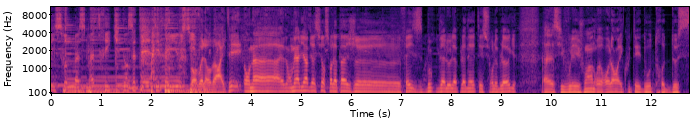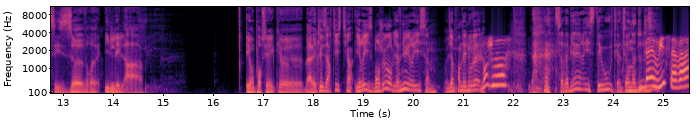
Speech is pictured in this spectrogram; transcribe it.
il se repasse matrique dans sa tête et puis aussi. Bon voilà, on va arrêter. On a, on met un lien bien sûr sur la page euh, Facebook d'Allo la planète et sur le blog. Euh, si vous voulez joindre Roland, écouter d'autres de ses œuvres, il est là. Et on poursuit avec, euh, bah, avec les artistes. Tiens, Iris, bonjour, bienvenue Iris. On vient prendre des nouvelles. Bonjour. Ça va bien Iris? T'es où? T'es t'es en Indonésie? Ben oui, ça va.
